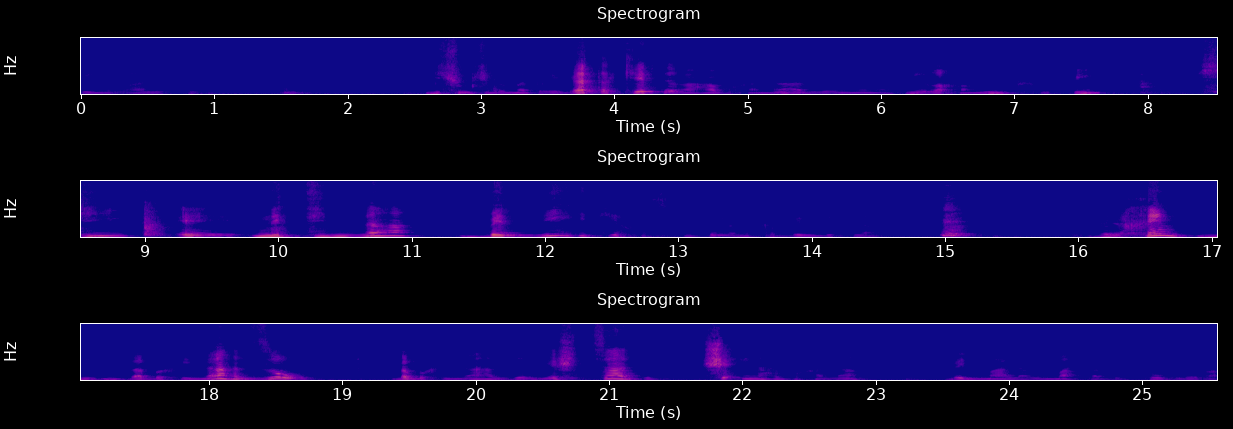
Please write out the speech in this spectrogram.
בין רע לטוב. משום שבמדרגת הכתר ההבחנה הזו איננה, היא רחמים פשוטים, היא אה, נתינה בלי התייחסות אל המקבל בכלל. ולכן בבחינה הזו, בבחינה הזו יש צד שאין הבחנה בין מעלה ומטה, בין טוב לרע.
